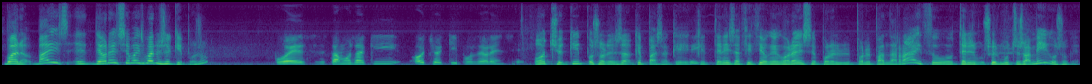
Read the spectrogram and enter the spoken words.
Bueno, vais, eh, de Orense vais varios equipos, ¿no? Pues estamos aquí ocho equipos de Orense. Ocho equipos orensanos. ¿Qué pasa? ¿Que, Sí. que tenéis afición en Orense por el, por el Panda Ride? ¿O tenéis, sois muchos amigos o qué?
